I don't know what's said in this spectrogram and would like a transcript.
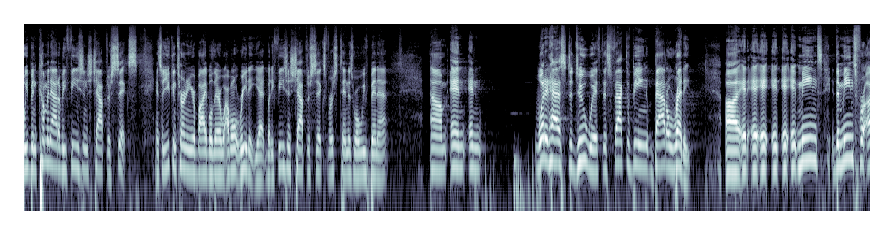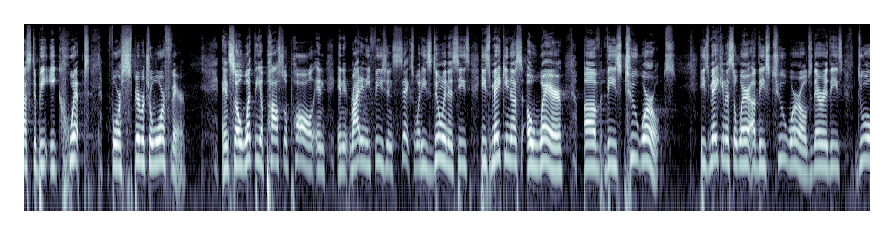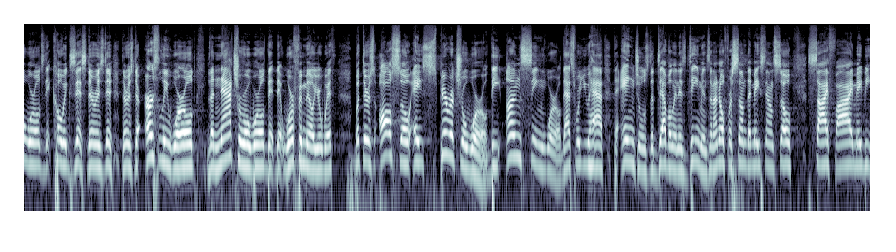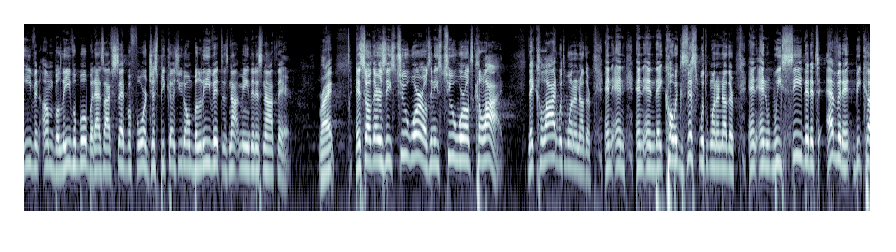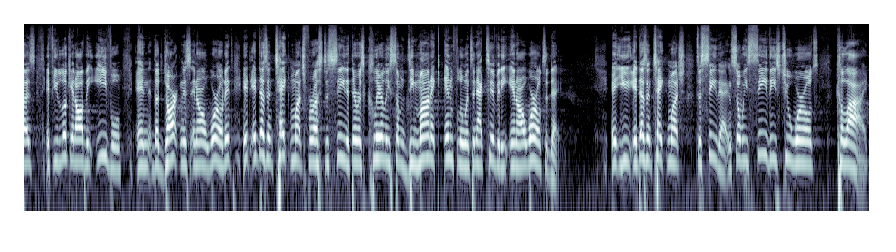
we've been coming out of Ephesians chapter 6. And so you can turn in your Bible there. I won't read it yet, but Ephesians chapter 6, verse 10 is where we've been at. Um, and, and what it has to do with this fact of being battle ready. Uh, it, it, it, it, it means the means for us to be equipped for spiritual warfare. And so, what the Apostle Paul, in, in writing Ephesians 6, what he's doing is he's, he's making us aware of these two worlds. He's making us aware of these two worlds. There are these dual worlds that coexist. There is the, there is the earthly world, the natural world that, that we're familiar with, but there's also a spiritual world, the unseen world. That's where you have the angels, the devil, and his demons. And I know for some that may sound so sci fi, maybe even unbelievable, but as I've said before, just because you don't believe it does not mean that it's not there right? And so there's these two worlds, and these two worlds collide. They collide with one another and, and, and, and they coexist with one another. And, and we see that it's evident because if you look at all the evil and the darkness in our world, it, it, it doesn't take much for us to see that there is clearly some demonic influence and activity in our world today. It, you, it doesn't take much to see that. And so we see these two worlds collide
